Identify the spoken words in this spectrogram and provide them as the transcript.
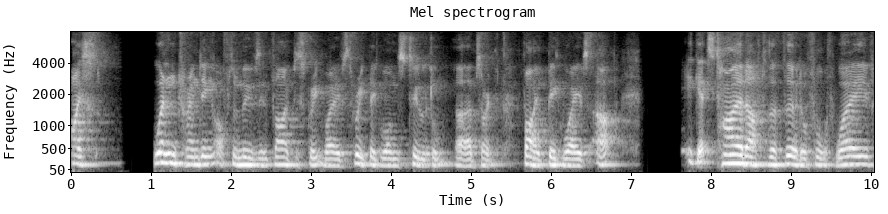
price, when trending, often moves in five discrete waves, three big ones, two little, uh, sorry, five big waves up. It gets tired after the third or fourth wave,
